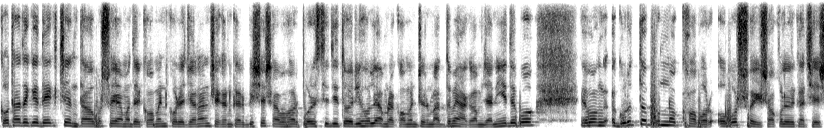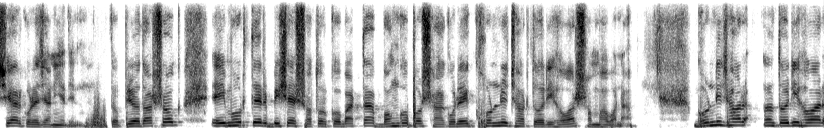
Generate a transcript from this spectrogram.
কোথা থেকে দেখছেন তা অবশ্যই আমাদের কমেন্ট করে জানান। সেখানকার বিশেষ আবহাওয়ার পরিস্থিতি তৈরি হলে আমরা কমেন্টের মাধ্যমে আগাম জানিয়ে দেব এবং গুরুত্বপূর্ণ খবর অবশ্যই সকলের কাছে শেয়ার করে জানিয়ে দিন। তো প্রিয় দর্শক, এই মুহূর্তের বিশেষ সতর্ক বার্তা বঙ্গোপসাগরে ঘূর্ণিঝড় তৈরি হওয়ার সম্ভাবনা। ঘূর্ণিঝড় তৈরি হওয়ার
